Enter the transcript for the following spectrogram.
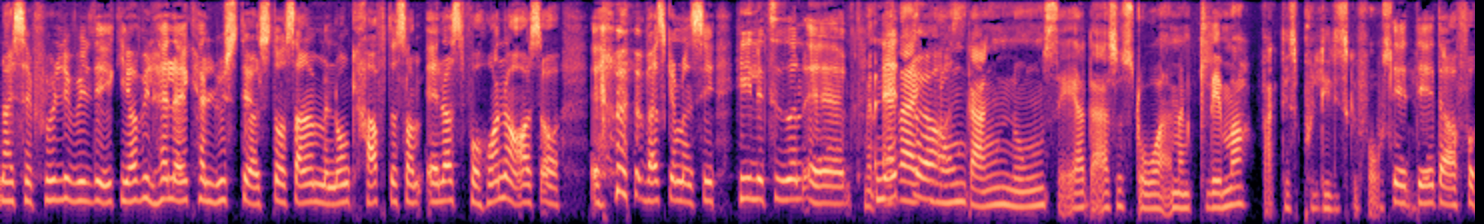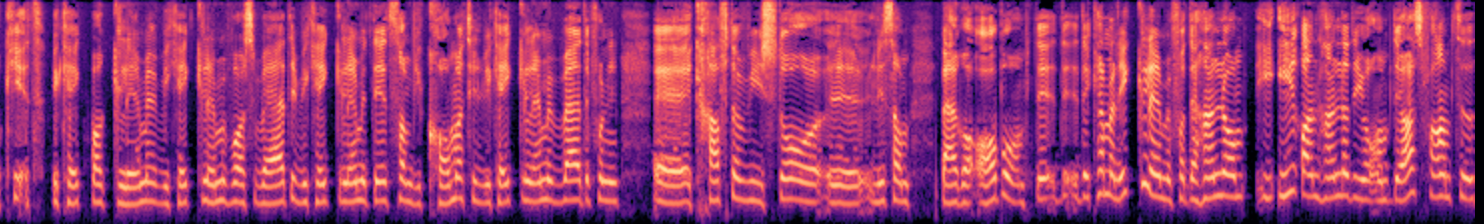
Nej, selvfølgelig vil det ikke. Jeg vil heller ikke have lyst til at stå sammen med nogle kræfter, som ellers forhånder os, og øh, hvad skal man sige, hele tiden øh, Men er der ikke nogle gange nogle sager, der er så store, at man glemmer faktisk politiske forskelle? Det er det, der er forkert. Vi kan ikke bare glemme. Vi kan ikke glemme vores værdi. Vi kan ikke glemme det, som vi kommer til. Vi kan ikke glemme, hvad det er for en øh, kræfter, vi står øh, ligesom bakker op om. Det, det, det kan man ikke glemme, for det handler om, i Iran handler det jo om deres fremtid,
